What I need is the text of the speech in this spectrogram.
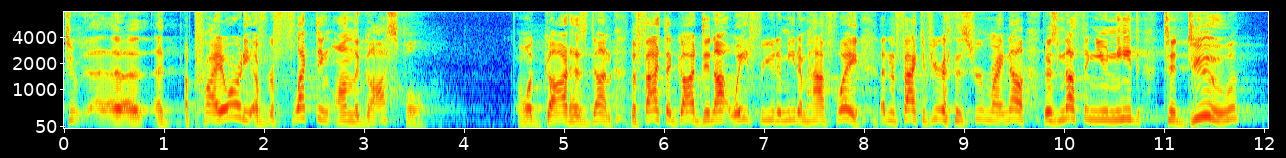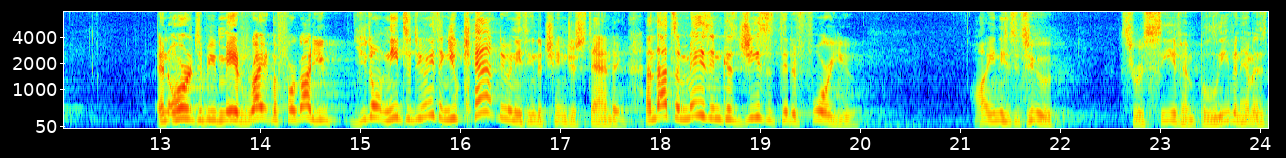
to a, uh, uh, a, a priority of reflecting on the gospel on what God has done. The fact that God did not wait for you to meet him halfway. That in fact, if you're in this room right now, there's nothing you need to do in order to be made right before God. You, you don't need to do anything. You can't do anything to change your standing. And that's amazing because Jesus did it for you. All you need to do to receive Him, believe in Him as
